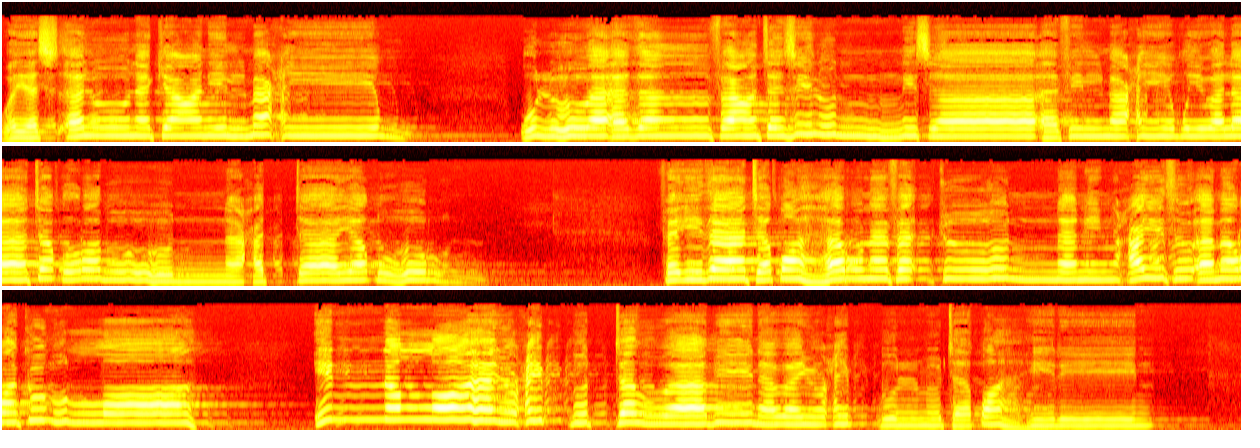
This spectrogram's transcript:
ويسألونك عن المحيض قل هو أذى فاعتزلوا النساء في المحيض ولا تقربوهن حتى يطهرن. فإذا تطهرن فأتون من حيث أمركم الله. إن الله يحب التوابين ويحب المتطهرين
